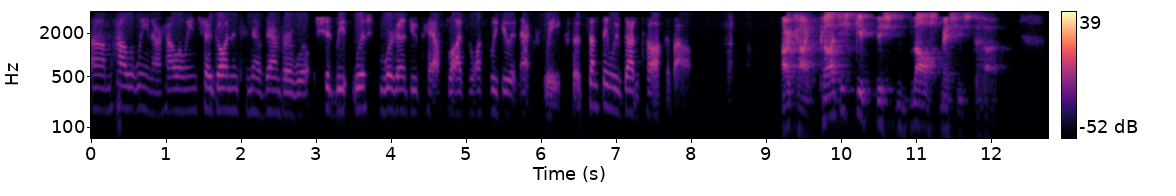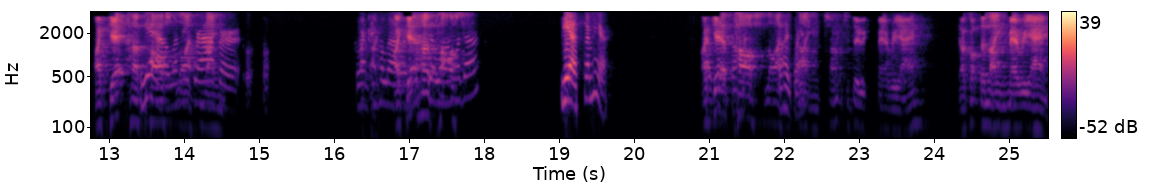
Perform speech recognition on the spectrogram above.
um halloween our halloween show going into november we'll, should we we're, we're going to do past lives unless we do it next week so it's something we've got to talk about Okay, can I just give this last message to her? I get her yeah past let me life grab name. her let me Okay, hello I get her still on past- with us Yes, I'm here. I Okay, get a past ahead. life ahead, name, something to do with Mary Ann. I got the name Mary Ann.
